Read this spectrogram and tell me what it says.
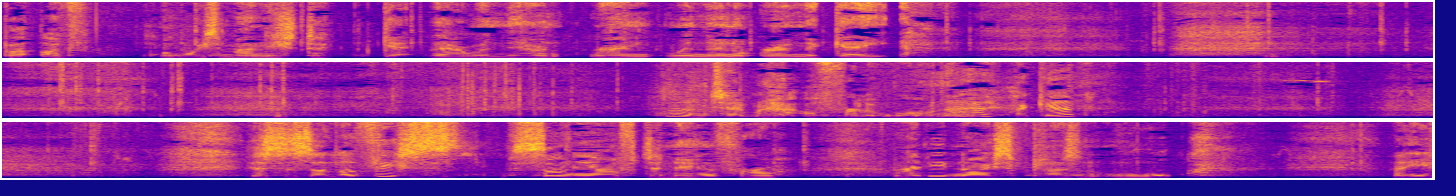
But I've always managed to get there when they aren't round, when they're not round the gate. I'm going to take my hat off for a little while now, again. This is a lovely sunny afternoon for a really nice pleasant walk. That you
